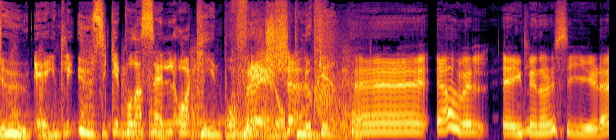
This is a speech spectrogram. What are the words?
Du egentlig usikker på deg selv og er keen på å freshe opp looken? Eh, ja vel, egentlig når du sier det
